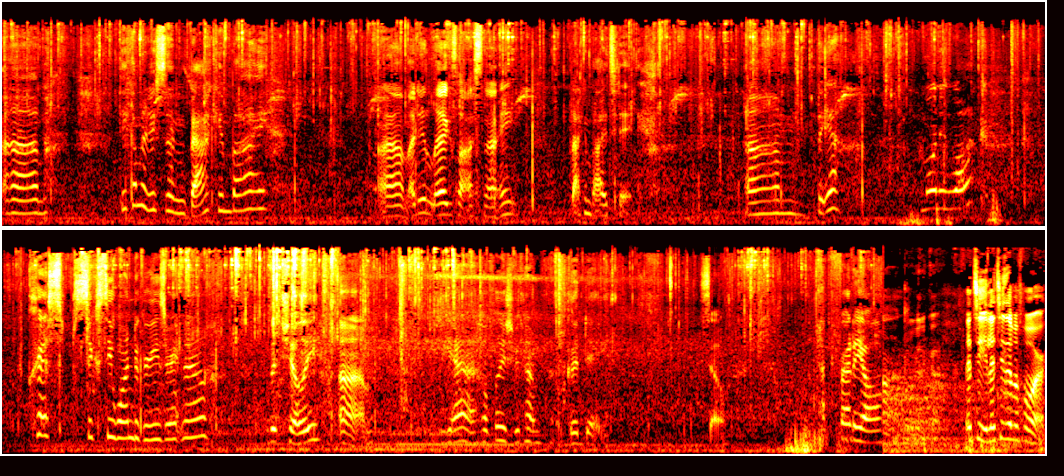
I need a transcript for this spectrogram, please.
Um, I think I'm gonna do some back and by. Um, I did legs last night. Back and by today. Um, but yeah, morning walk. Crisp 61 degrees right now. A bit chilly. Um, yeah, hopefully it should become a good day. So, happy Friday, y'all. Let's see, let's see the before.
